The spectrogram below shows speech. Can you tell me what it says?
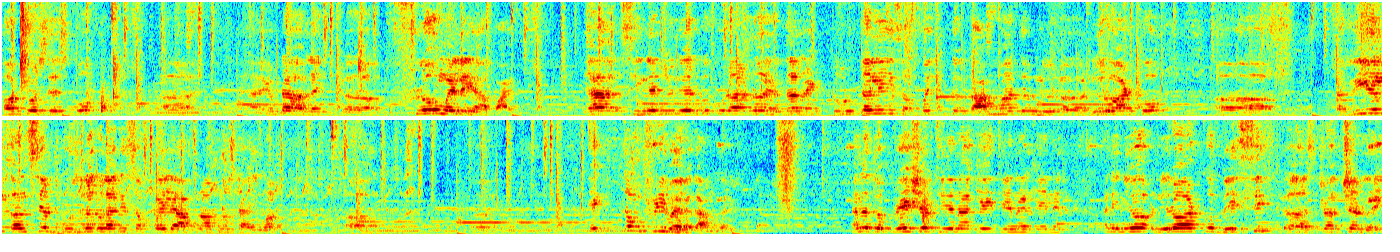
थट प्रोसेसको एउटा लाइक फ्लो मैले यहाँ पाएँ। यहाँ सिनियर जुनियरको कुरा नहेर्दा लाइक टोटली सबै त्यो काममा, त्यो न्युरो आर्टको रियल कन्सेप्ट बुझ्नको लागि सबैले आफ्नो आफ्नो स्टाइलमा एकदम फ्री भएर काम गरे। होइन त्यो प्रेसर थिएन केही थिएन केही नै अनि न्यु न्युरो आर्टको बेसिक स्ट्रक्चरलाई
